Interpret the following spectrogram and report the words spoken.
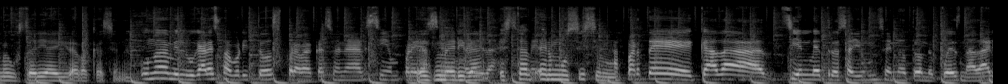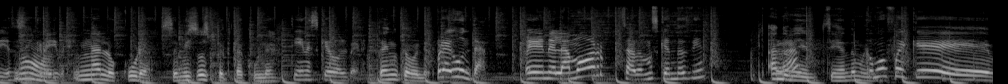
me gustaría ir a vacacionar. Uno de mis lugares favoritos para vacacionar siempre Es Mérida, es está Mérida. hermosísimo. Aparte, cada 100 metros hay un cenote donde puedes nadar y eso No, es increíble. una locura, se me hizo espectacular. Tienes que volver. Tengo que volver. Pregunta. En el amor, sabemos que andas bien. Ando bien, sí, ando muy ¿Cómo bien. fue que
